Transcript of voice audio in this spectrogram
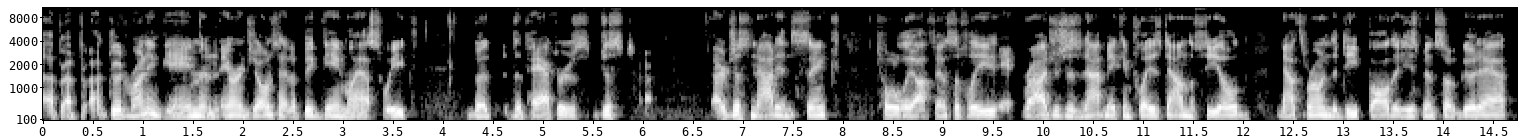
a, a, a good running game. And Aaron Jones had a big game last week. But the Packers just are just not in sync totally offensively. Rodgers is not making plays down the field, not throwing the deep ball that he's been so good at.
